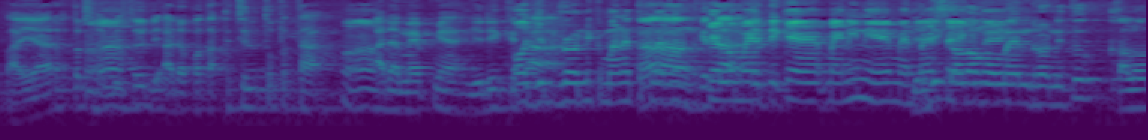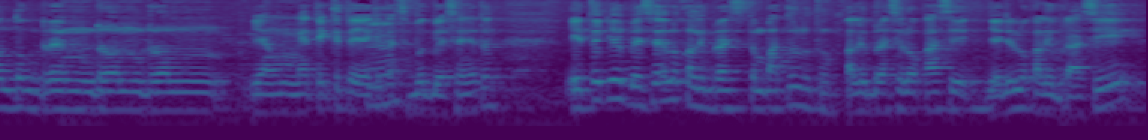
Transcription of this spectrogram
layar, terus habis itu ada kotak kecil itu peta, ada mapnya. Jadi kita Oh jadi drone ini ke mana tuh? Kelihatan? kita kayak lo main, titik- kayak main ini ya, main jadi kalau gitu mau ya. main drone itu kalau untuk drone drone drone yang matic itu ya kita Hmm. sebut biasanya tuh itu dia biasanya lu kalibrasi tempat dulu tuh kalibrasi lokasi jadi lu kalibrasi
